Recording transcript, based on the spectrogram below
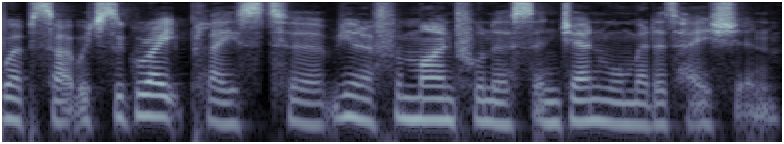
website, which is a great place to you know for mindfulness and general meditation.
